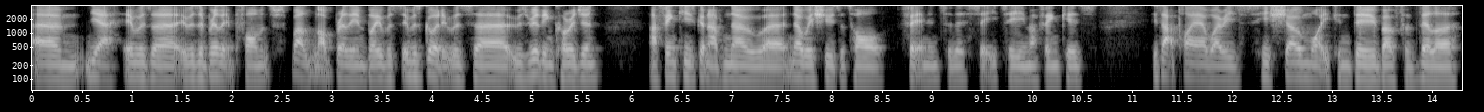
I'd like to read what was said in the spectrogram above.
Um, yeah, it was a it was a brilliant performance. Well, not brilliant, but it was it was good. It was uh, it was really encouraging. I think he's going to have no uh, no issues at all fitting into this City team. I think is is that player where he's he's shown what he can do both for Villa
